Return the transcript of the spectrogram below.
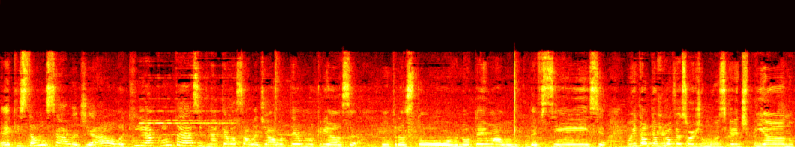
é, que estão em sala de aula que acontece naquela sala de aula ter uma criança com transtorno, ou tem um aluno com deficiência, ou então tem um professor de música e de piano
